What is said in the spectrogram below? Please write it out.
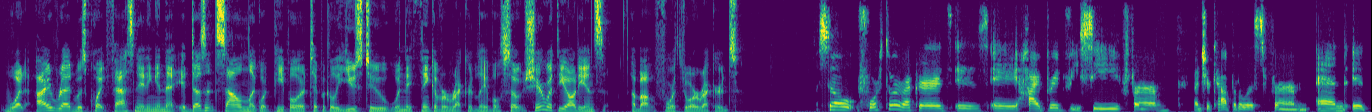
what I read was quite fascinating in that it doesn't sound like what people are typically used to when they think of a record label. So, share with the audience about Fourth Door Records. So, Fourth Door Records is a hybrid VC firm, venture capitalist firm, and it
